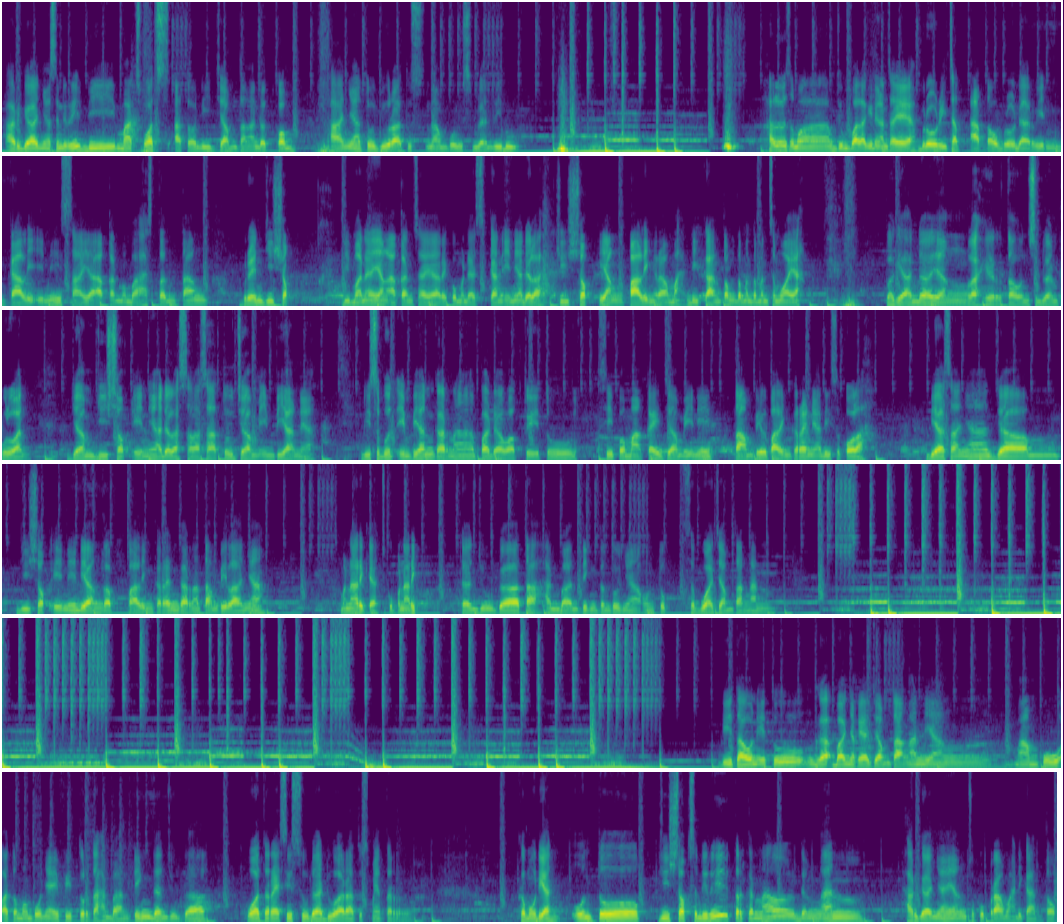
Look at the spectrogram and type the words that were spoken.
Harganya sendiri di Matchwatch atau di jamtangan.com hanya 769.000. Halo semua, jumpa lagi dengan saya ya, Bro Richard atau Bro Darwin. Kali ini saya akan membahas tentang brand G-Shock. Di mana yang akan saya rekomendasikan ini adalah G-Shock yang paling ramah di kantong teman-teman semua ya. Bagi Anda yang lahir tahun 90-an, jam G-Shock ini adalah salah satu jam impian ya. Disebut impian karena pada waktu itu si pemakai jam ini tampil paling keren ya di sekolah. Biasanya jam G-Shock ini dianggap paling keren karena tampilannya menarik ya, cukup menarik dan juga tahan banting tentunya untuk sebuah jam tangan. Di tahun itu nggak banyak ya jam tangan yang mampu atau mempunyai fitur tahan banting dan juga water resist sudah 200 meter. Kemudian untuk G-Shock sendiri terkenal dengan harganya yang cukup ramah di kantong.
